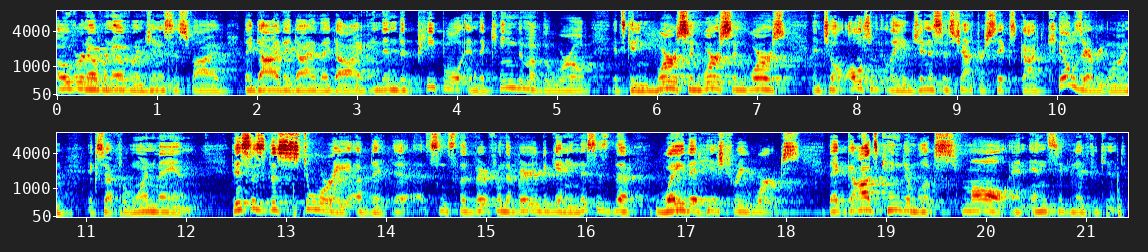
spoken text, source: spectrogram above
over and over and over in Genesis 5, they die, they die, they die. And then the people in the kingdom of the world, it's getting worse and worse and worse until ultimately in Genesis chapter 6, God kills everyone except for one man. This is the story of the uh, since the from the very beginning. This is the way that history works. That God's kingdom looks small and insignificant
